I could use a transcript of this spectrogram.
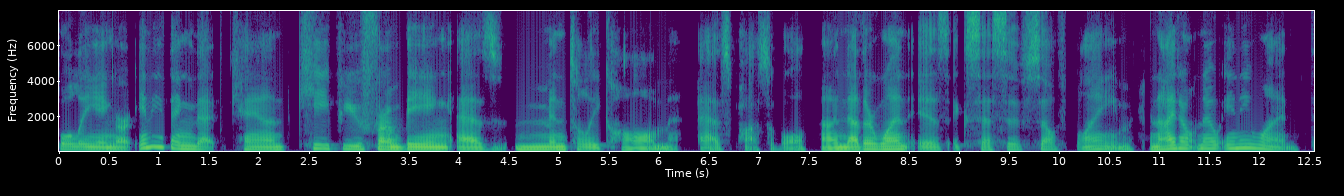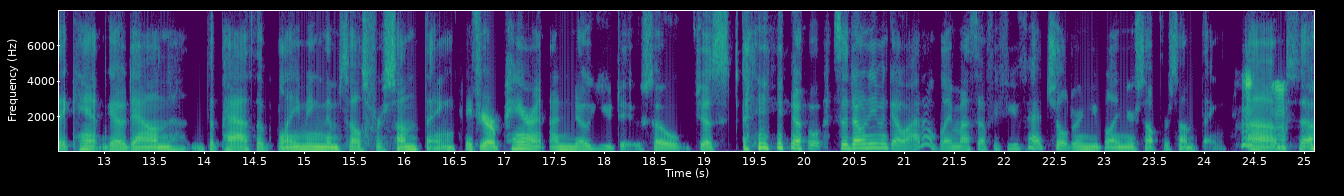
bullying or anything that can keep you from being as mentally calm as possible. Another one is excessive self blame. And I don't know anyone that can't go down the path of blaming themselves for something. If you're a parent, I know you do. So just, you know, so don't even go, I don't blame myself. If you've had children, you blame yourself for something. Um, so,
